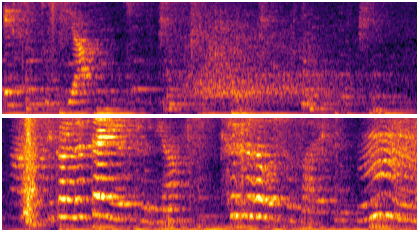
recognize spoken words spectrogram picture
e studia. Secondo te io studio? Che cosa posso fare? Mm.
